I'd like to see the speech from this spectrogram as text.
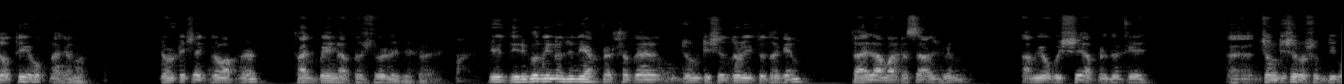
যতই হোক না কেন, জন্ডিস একদম আপনার থাকবেই না আপনার শরীরের ভিতরে। যদি দীর্ঘদিনও যদি আপনার সাথে জন্ডিসে জড়িত থাকেন, তাহলে আমার কাছে আসবেন। আমি অবশ্যই আপনাদেরকে জন্ডিসের ওষুধ দিব।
